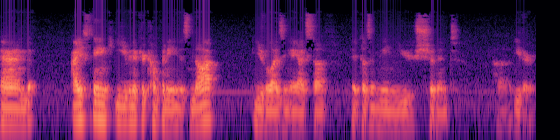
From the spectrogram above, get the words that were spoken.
And I think even if your company is not utilizing AI stuff, it doesn't mean you shouldn't uh, either.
